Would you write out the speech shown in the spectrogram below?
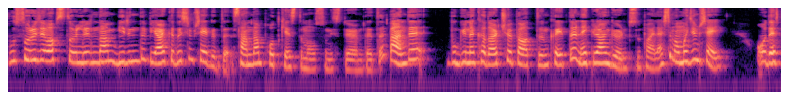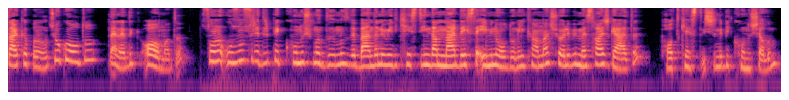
Bu soru cevap storylerinden birinde bir arkadaşım şey dedi. Senden podcast'ım olsun istiyorum dedi. Ben de bugüne kadar çöpe attığım kayıtların ekran görüntüsünü paylaştım. Amacım şey o defter kapanalı çok oldu. Denedik olmadı. Sonra uzun süredir pek konuşmadığımız ve benden ümidi kestiğinden neredeyse emin olduğum ilk andan şöyle bir mesaj geldi. Podcast işini bir konuşalım.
